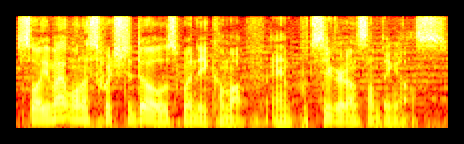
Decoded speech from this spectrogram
so you might want to switch to those when they come up, and put Sigurd on something else.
